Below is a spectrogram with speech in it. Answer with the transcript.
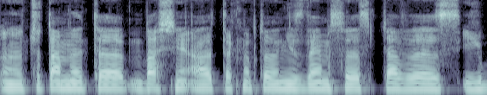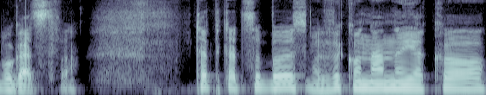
e, czytamy te baśnie, ale tak naprawdę nie zdajemy sobie sprawy z ich bogactwa. Te prace były wykonane jako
